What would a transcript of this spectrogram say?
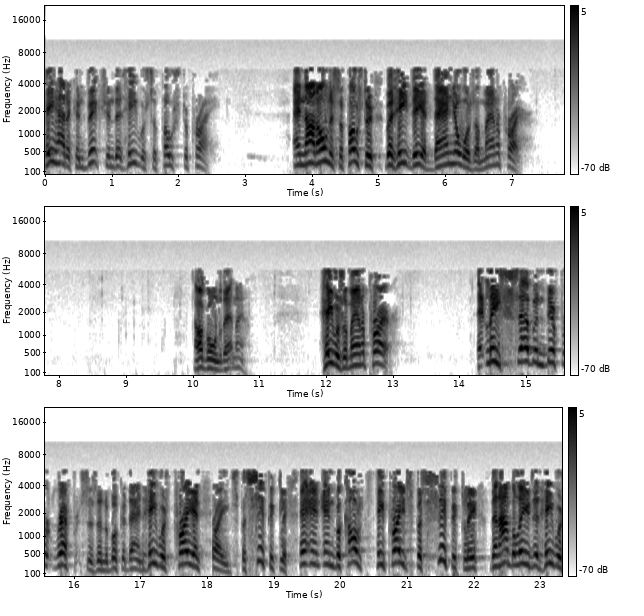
He had a conviction that he was supposed to pray. And not only supposed to, but he did. Daniel was a man of prayer. I'll go into that now. He was a man of prayer. At least seven different references in the book of Daniel. He was praying, prayed specifically. And, and, and, because he prayed specifically, then I believe that he was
